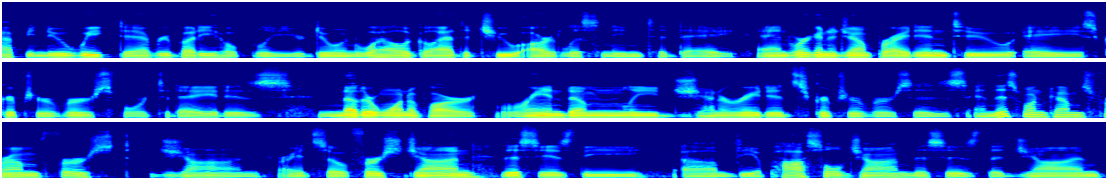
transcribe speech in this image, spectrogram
Happy new week to everybody. Hopefully, you're doing well. Glad that you are listening today. And we're going to jump right into a scripture verse for today. It is another one of our randomly generated scripture verses. And this one comes from First John. Right? So, First John, this is the um, the Apostle John. This is the John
